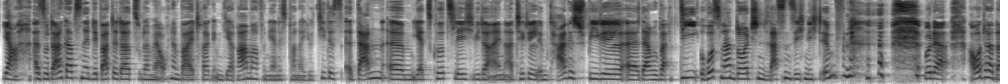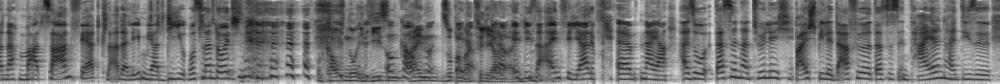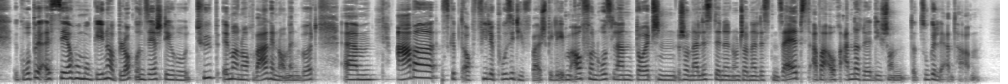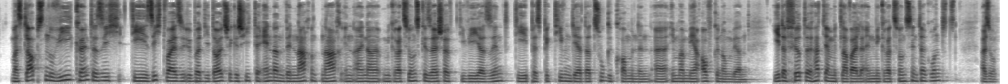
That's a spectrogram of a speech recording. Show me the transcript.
ja, also da gab es eine Debatte dazu, da haben wir auch einen Beitrag im Diorama von Janis Panayotidis. Äh, dann ähm, jetzt kürzlich wieder ein Artikel im Tagesspiegel äh, darüber, die Russlanddeutschen lassen sich nicht impfen, wo der Autor dann nach Marzahn fährt. Klar, da leben ja die Russlanddeutschen. Und kaufen nur in diesem einen Supermarktfiliale genau, genau, ein. in dieser einen Filiale. Ähm, naja, also das sind natürlich Beispiele dafür, dass es in Teilen halt diese Gruppe als sehr homogener Block und sehr stereotyp immer noch wahrgenommen wird. Ähm, aber es gibt auch viele Positivbeispiele, eben auch von Russland, deutschen Journalistinnen und Journalisten selbst, aber auch andere, die schon dazugelernt haben. Was glaubst du, wie könnte sich die Sichtweise über die deutsche Geschichte ändern, wenn nach und nach in einer Migrationsgesellschaft, die wir ja sind, die Perspektiven der dazugekommenen äh, immer mehr aufgenommen werden? Jeder Vierte hat ja mittlerweile einen Migrationshintergrund. Also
